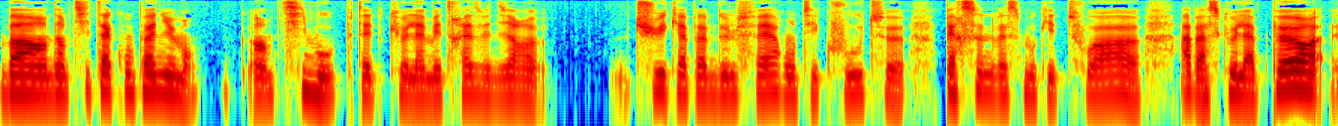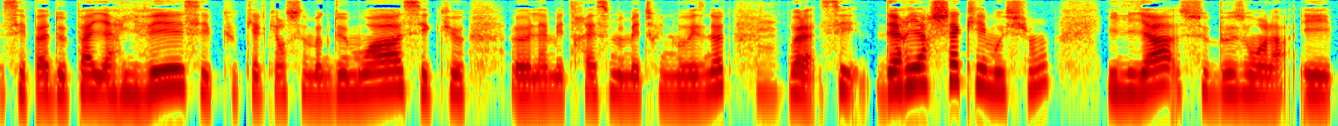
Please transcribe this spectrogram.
Bah, D'un petit accompagnement, un petit mot. Peut-être que la maîtresse va dire tu es capable de le faire, on t'écoute, euh, personne va se moquer de toi. Euh, ah, parce que la peur, c'est pas de pas y arriver, c'est que quelqu'un se moque de moi, c'est que euh, la maîtresse me mette une mauvaise note. Mm. Voilà, c'est derrière chaque émotion, il y a ce besoin-là. Et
